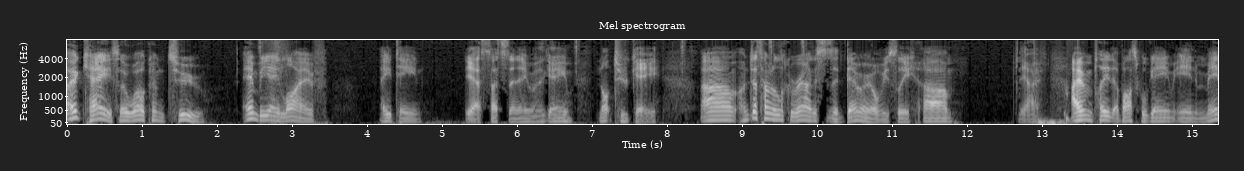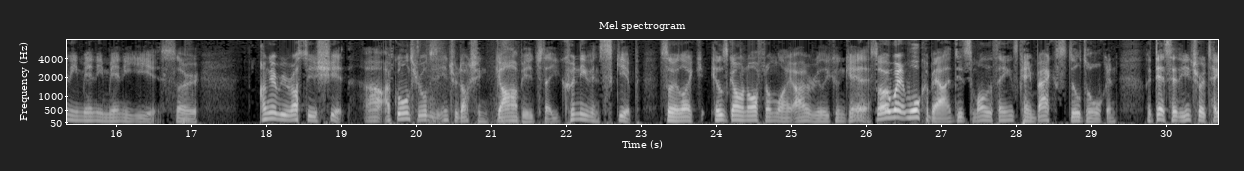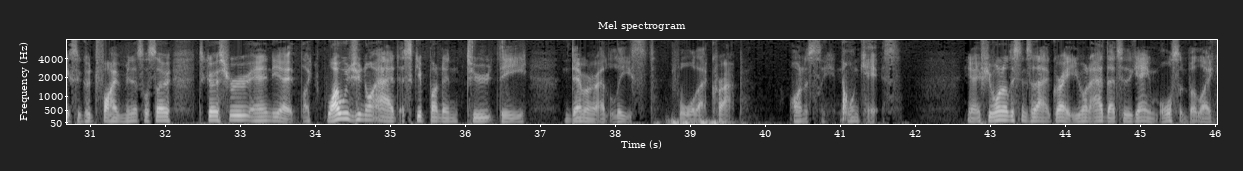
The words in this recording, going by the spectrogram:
Okay, so welcome to NBA Live 18. Yes, that's the name of the game, not 2K. Um, I'm just having a look around. This is a demo, obviously. Um, yeah, I haven't played a basketball game in many, many, many years, so I'm gonna be rusty as shit. Uh, I've gone through all this introduction garbage that you couldn't even skip. So like it was going off, and I'm like, I really couldn't care. So I went walkabout, did some other things, came back, still talking. Like Dead said, the intro takes a good five minutes or so to go through, and yeah, like why would you not add a skip button to the demo at least for all that crap? Honestly, no one cares. Yeah, if you want to listen to that, great. You want to add that to the game, awesome. But like,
